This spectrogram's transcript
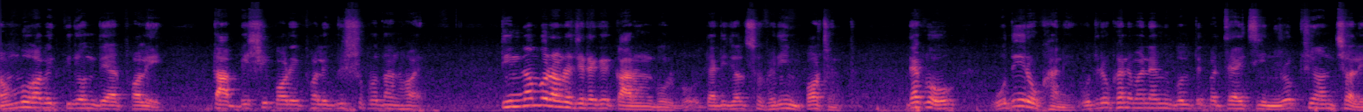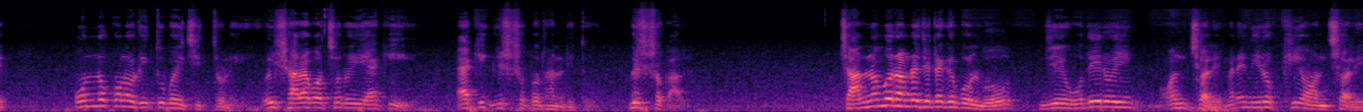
লম্বভাবে কিরণ দেওয়ার ফলে তাপ বেশি পড়ে, ফলে গ্রীষ্মপ্রধান হয়। তিন নম্বর আমরা যেটাকে কারণ বলব that is also very important দেখো, ওদের ওখানে ওদের ওখানে মানে আমি বলতে চাইছি নিরক্ষীয় অঞ্চলে অন্য কোনো ঋতু বৈচিত্র্য নেই। ওই সারা বছর ওই একই একই গ্রীষ্মপ্রধান ঋতু, গ্রীষ্মকাল। চার নম্বর আমরা যেটাকে বলব যে ওদের ওই অঞ্চলে মানে নিরক্ষীয় অঞ্চলে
